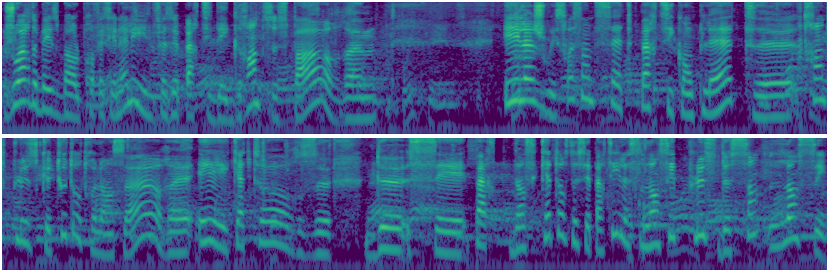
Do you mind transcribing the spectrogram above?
joueur de baseball professionnel. Il faisait partie des grands de ce sport. Euh, il a joué 67 parties complètes, 30 euh, plus que tout autre lanceur, euh, et 14 de ses dans 14 de ses parties, il a lancé plus de 100 lancés.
